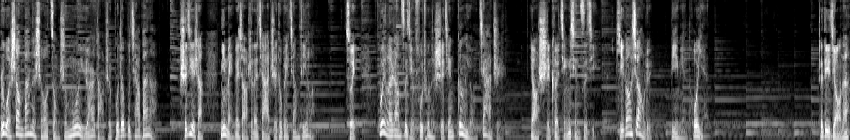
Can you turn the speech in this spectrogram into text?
如果上班的时候总是摸鱼而导致不得不加班啊，实际上你每个小时的价值都被降低了。所以。为了让自己付出的时间更有价值，要时刻警醒自己，提高效率，避免拖延。这第九呢，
